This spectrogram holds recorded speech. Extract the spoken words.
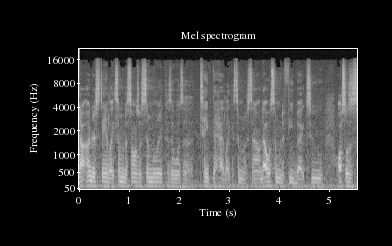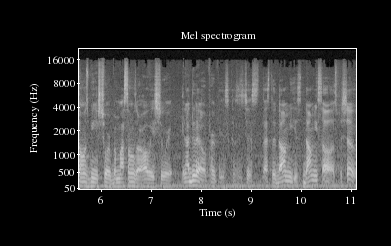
I understand like some of the songs were similar because it was a tape that had like a similar sound. That was some of the feedback too. Also, the songs being short, but my songs are always short, and I do that on purpose because it's just that's the Dami, it's Dami sauce for sure.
